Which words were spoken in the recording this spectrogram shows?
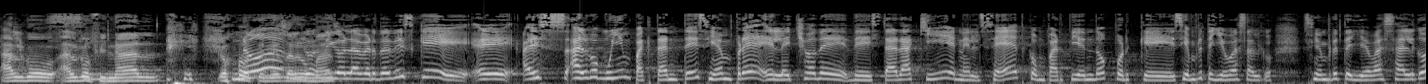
algo, algo sí. final. no, algo digo, más? digo, la verdad es que eh, es algo muy impactante siempre el hecho de, de estar aquí en el set compartiendo porque siempre te llevas algo, siempre te llevas algo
